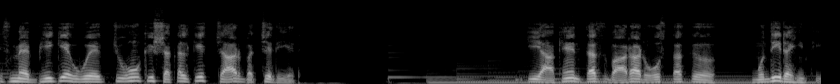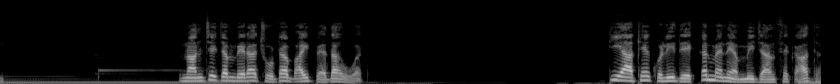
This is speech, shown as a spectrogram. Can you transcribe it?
इसमें भीगे हुए चूहों की शक्ल के चार बच्चे दिए थे। की आँखें दस बारह रोज तक मुदी रही थी। नानचे, जब मेरा छोटा भाई पैदा हुआ था, उसकी आँखें खुली देखकर मैंने अम्मी जान से कहा था,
